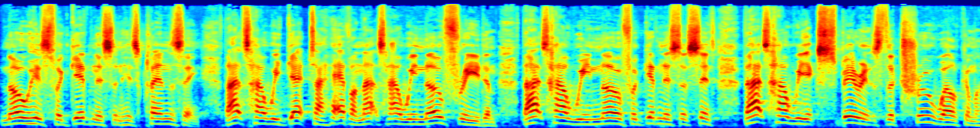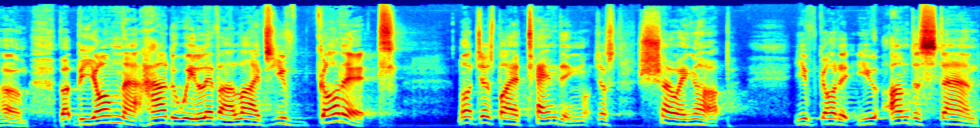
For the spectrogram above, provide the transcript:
know his forgiveness and his cleansing. That's how we get to heaven. That's how we know freedom. That's how we know forgiveness of sins. That's how we experience the true welcome home. But beyond that, how do we live our lives? You've got it. Not just by attending, not just showing up. You've got it. You understand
